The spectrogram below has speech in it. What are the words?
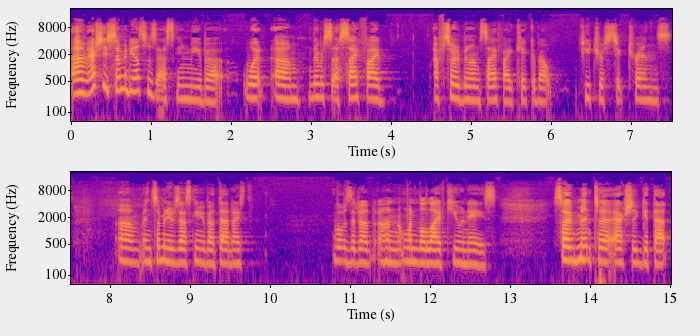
Um, actually, somebody else was asking me about what um, there was a sci-fi. I've sort of been on a sci-fi kick about futuristic trends, um, and somebody was asking me about that, and I, what was it on, on one of the live Q and A's? So I've meant to actually get that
